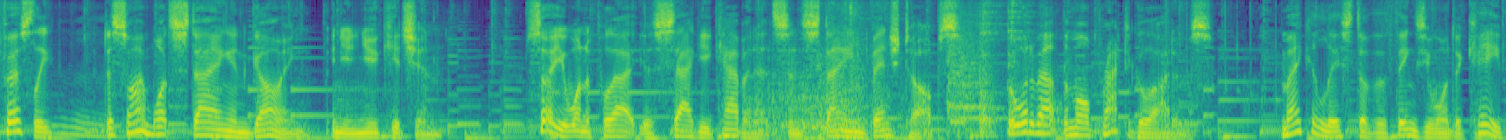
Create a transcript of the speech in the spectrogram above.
Firstly, decide what's staying and going in your new kitchen. So you want to pull out your saggy cabinets and stained bench tops, but what about the more practical items? Make a list of the things you want to keep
